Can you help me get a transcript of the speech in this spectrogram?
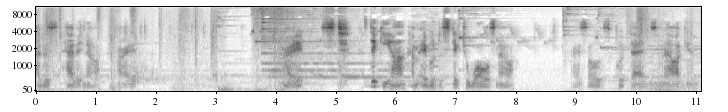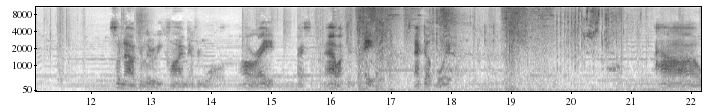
I just have it now. Alright. Alright. St sticky, huh? I'm able to stick to walls now. Alright, so let's equip that. So now I can... So now I can literally climb every wall. Alright. Alright, so now I can... Hey! Back up, boy. Ow.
